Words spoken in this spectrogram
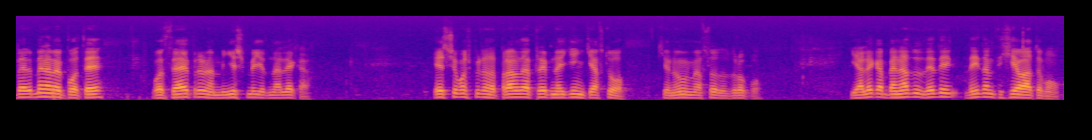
περιμέναμε ποτέ ότι θα έπρεπε να μιλήσουμε για την Αλέκα. Έτσι όμως πριν τα πράγματα πρέπει να γίνει και αυτό. Και εννοούμε με αυτόν τον τρόπο. Η Αλέκα Μπενάτου δεν, δεν ήταν τυχαίο άτομο.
